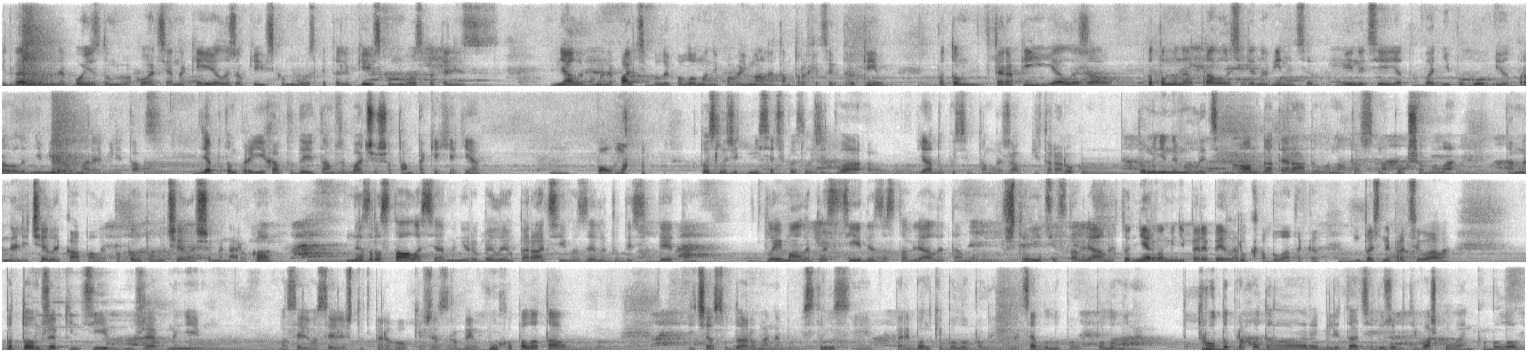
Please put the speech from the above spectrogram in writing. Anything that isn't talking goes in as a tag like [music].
Відвезли мене поїздом евакуація на Київ. Я лежав в Київському госпіталі. В Київському госпіталі зняли, бо в мене пальці були поломані, повиймали там трохи цих дротів. Потім в терапії я лежав. Потім мене відправили сюди на Вінницю. В Вінниці я тут два дні побув і відправили в Німіров на реабілітацію. Я потім приїхав туди і там вже бачу, що там таких, як я, повно. [laughs] Хтось лежить місяць, хтось лежить два. Я, допустим, там лежав півтора року. То мені не могли цим ногам дати раду, вона теж напухша була. Там мене лічили, капали. Потім вийшло, що мене рука не зросталася. Мені робили операції, возили туди-сюди. Там Блеймали пластини, заставляли там штиріці вставляли. То нерва мені перебили, рука була така, ну, тобто не працювала. Потім вже в кінці вже мені Василь Васильович тут в Пироговки вже зробив вухо полотав. Під час удару в мене був і струс, і перебонки полопали, і лице було поломане. Трудно проходила реабілітація, дуже важко важко було.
